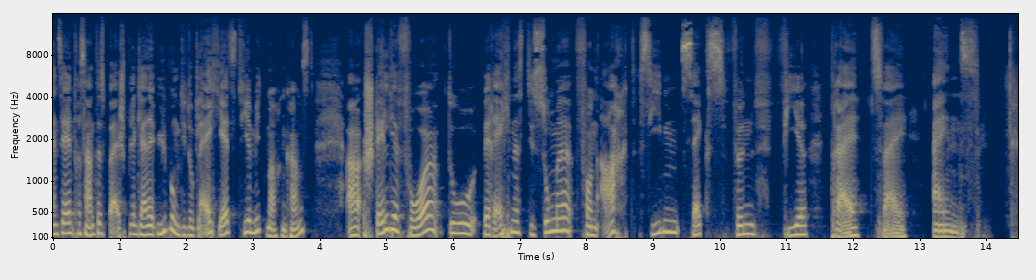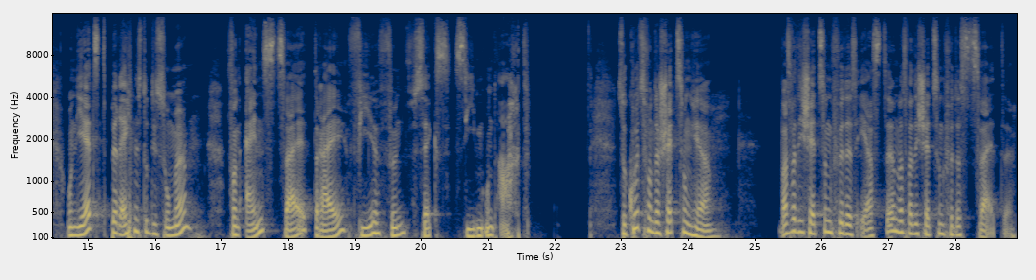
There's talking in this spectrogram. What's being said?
ein sehr interessantes Beispiel, eine kleine Übung, die du gleich jetzt hier mitmachen kannst. Äh, stell dir vor, du berechnest die Summe von acht, sieben, sechs, fünf, vier, drei, zwei 1. Und jetzt berechnest du die Summe von 1, 2, 3, 4, 5, 6, 7 und 8. So kurz von der Schätzung her. Was war die Schätzung für das erste und was war die Schätzung für das zweite?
